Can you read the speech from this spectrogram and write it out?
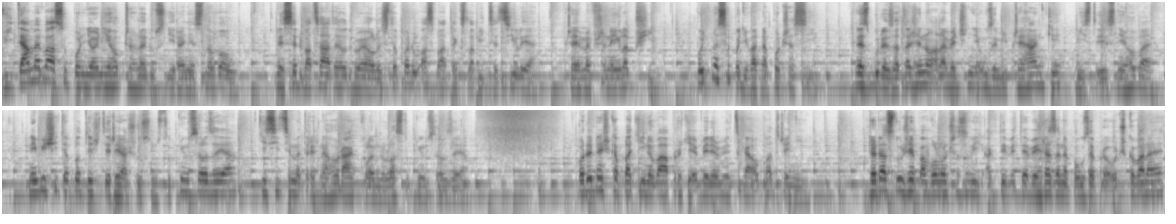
Vítáme vás u pondělního přehledu snídaně s novou. Dnes je 22. listopadu a svátek slaví Cecílie. Přejeme vše nejlepší. Pojďme se podívat na počasí. Dnes bude zataženo a na většině území přehánky, místy i sněhové. Nejvyšší teploty 4 až 8 stupňů Celsia, tisíci metrech na horách kolem 0 stupňů Celsia. Ode dneška platí nová protiepidemická opatření. Řada služeb a volnočasových aktivit je vyhrazena pouze pro očkované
